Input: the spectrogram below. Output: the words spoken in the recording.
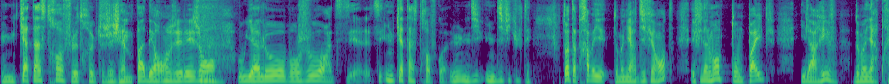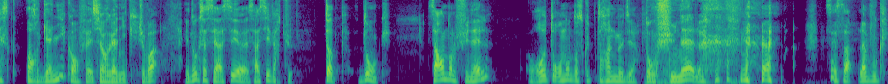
une catastrophe le truc. J'aime pas déranger les gens. Oui, allô, bonjour. C'est une catastrophe quoi, une, di- une difficulté. Toi, tu as travaillé de manière différente et finalement ton pipe, il arrive de manière presque organique en fait C'est organique. tu vois? Et donc ça c'est assez, euh, c'est assez vertueux. Top. Donc ça rentre dans le funnel. Retournons dans ce que tu es en train de me dire. Donc, funnel, C'est ça, la boucle.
